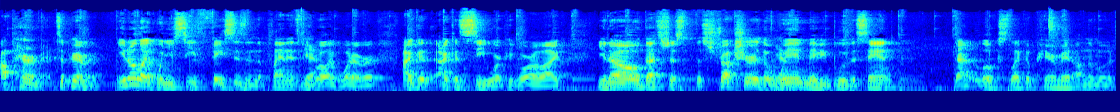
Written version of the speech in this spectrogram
a pyramid. It's a pyramid. You know, like when you see faces in the planets, people Yeah. are like, whatever. I could I could see where people are like, you know, that's just the structure, the Yeah. wind maybe blew the sand. That looks like a pyramid on the moon.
